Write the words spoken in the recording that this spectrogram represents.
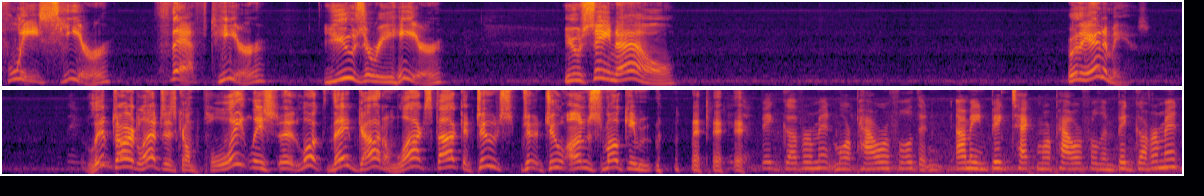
fleece here, theft here, usury here. You see now who the enemy is. Libtard left is completely uh, look. They've got them lock, stock, and two two, two unsmoking. Isn't big government more powerful than I mean, big tech more powerful than big government?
